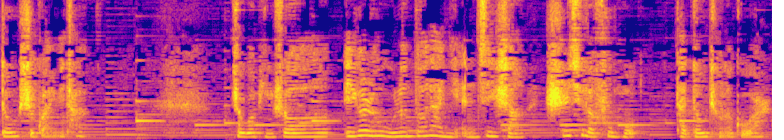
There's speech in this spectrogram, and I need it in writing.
都是关于他。周国平说：“一个人无论多大年纪上失去了父母，他都成了孤儿。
